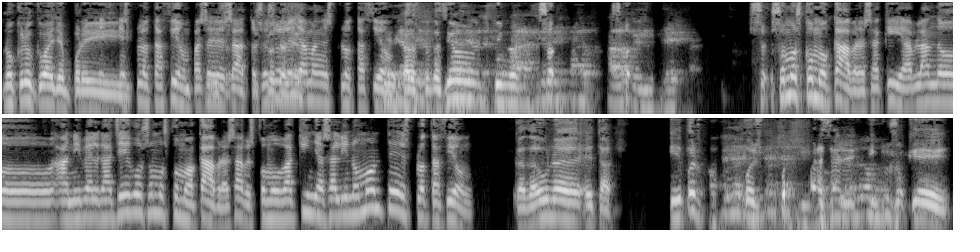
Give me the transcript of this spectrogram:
no creo que vayan por ahí. Explotación, para ser exactos. Eso le llaman explotación. Cada explotación. So, so, somos como cabras aquí, hablando a nivel gallego, somos como a cabras, ¿sabes? Como vaquiñas al monte, explotación. Cada una y tal. Y después, pues, puede incluso que,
